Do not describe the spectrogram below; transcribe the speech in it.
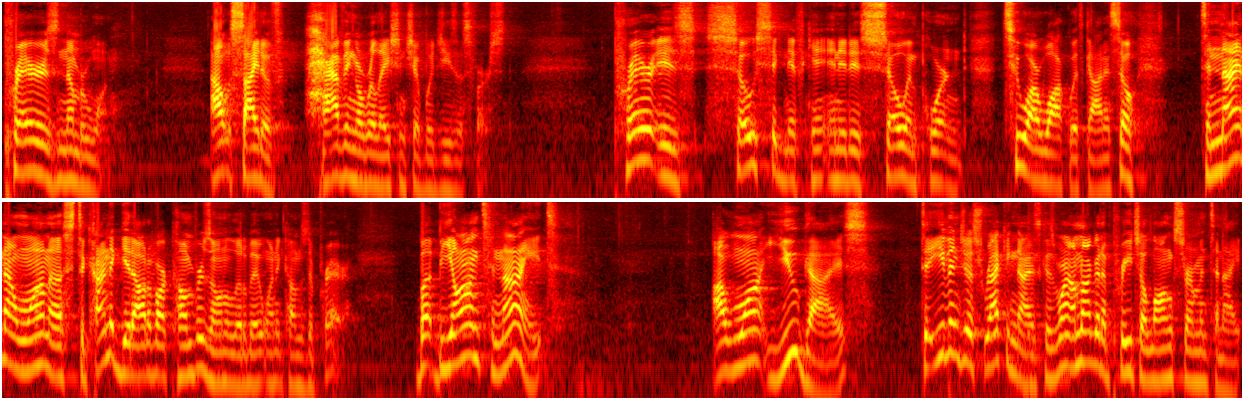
prayer is number one, outside of having a relationship with Jesus first. Prayer is so significant and it is so important to our walk with God. And so tonight, I want us to kind of get out of our comfort zone a little bit when it comes to prayer. But beyond tonight, I want you guys to even just recognize, because I'm not going to preach a long sermon tonight.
